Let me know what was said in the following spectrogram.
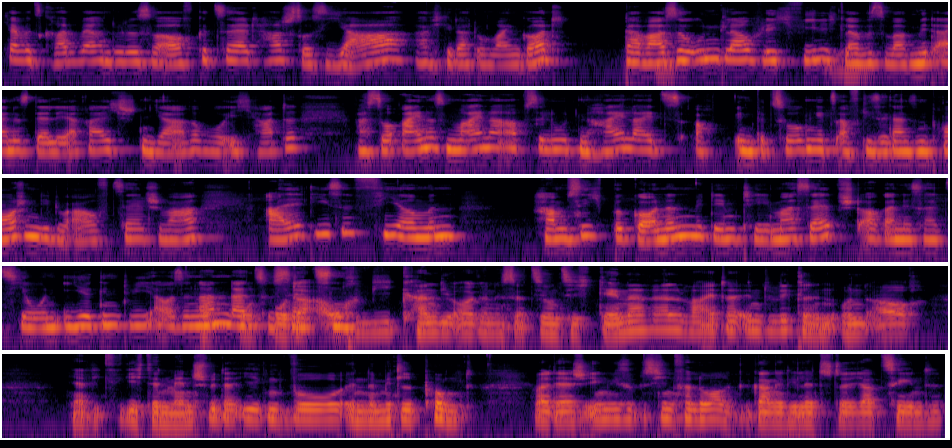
Ich habe jetzt gerade, während du das so aufgezählt hast, so das Jahr, habe ich gedacht, oh mein Gott, da war so unglaublich viel. Ich glaube, es war mit eines der lehrreichsten Jahre, wo ich hatte. Was so eines meiner absoluten Highlights, auch in bezogen jetzt auf diese ganzen Branchen, die du aufzählst, war, all diese Firmen haben sich begonnen mit dem Thema Selbstorganisation irgendwie auseinanderzusetzen. Oder auch, wie kann die Organisation sich generell weiterentwickeln und auch, ja, wie kriege ich den Mensch wieder irgendwo in den Mittelpunkt? Weil der ist irgendwie so ein bisschen verloren gegangen die letzten Jahrzehnte.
